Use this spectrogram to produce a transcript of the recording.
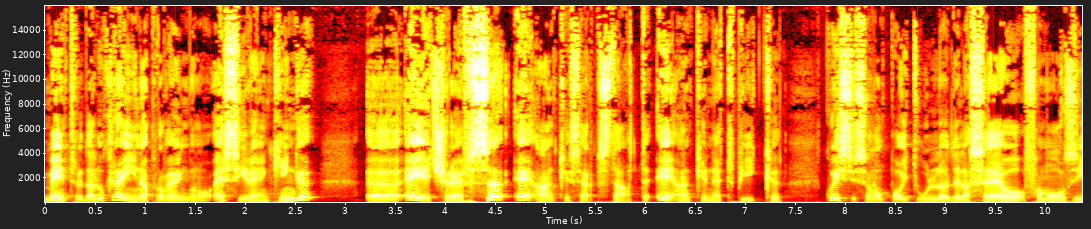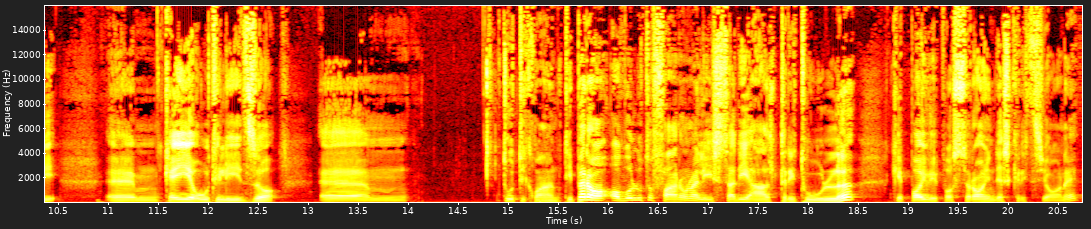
mentre dall'Ucraina provengono SE Ranking, eh, Ahrefs e anche Serpstat e anche NetPeak. Questi sono un po' i tool della SEO famosi ehm, che io utilizzo ehm, tutti quanti, però ho voluto fare una lista di altri tool che poi vi posterò in descrizione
